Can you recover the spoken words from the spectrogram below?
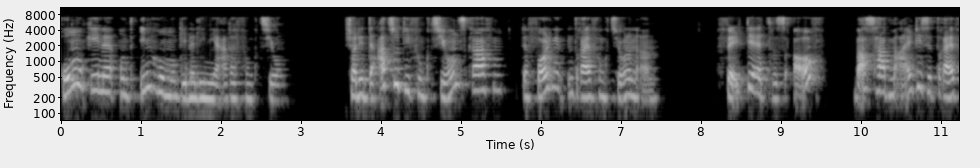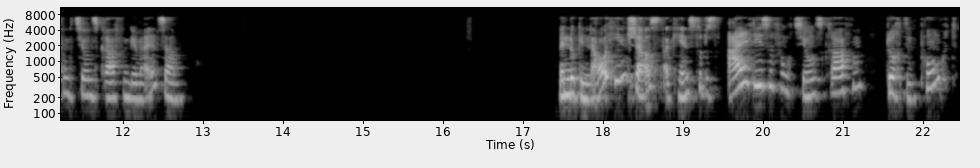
homogene und inhomogene lineare Funktion. Schau dir dazu die Funktionsgraphen der folgenden drei Funktionen an. Fällt dir etwas auf? Was haben all diese drei Funktionsgraphen gemeinsam? Wenn du genau hinschaust, erkennst du, dass all diese Funktionsgraphen durch den Punkt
